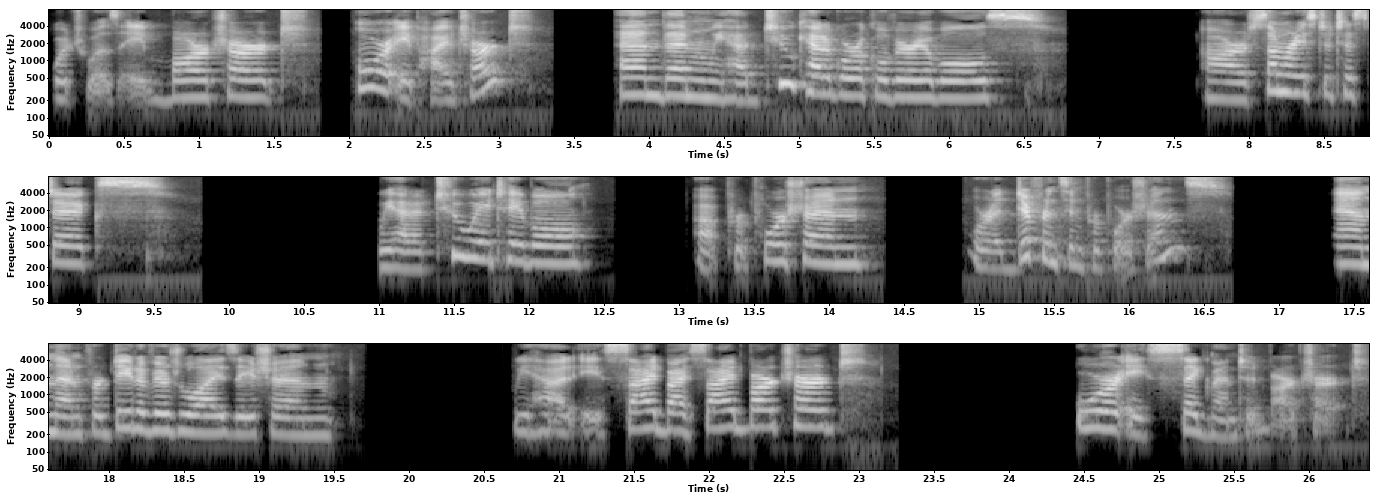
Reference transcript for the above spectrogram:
which was a bar chart or a pie chart. And then we had two categorical variables, our summary statistics, we had a two-way table, a proportion, or a difference in proportions. And then for data visualization, we had a side-by-side -side bar chart or a segmented bar chart.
